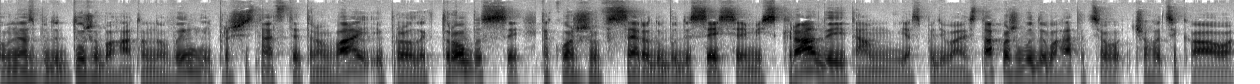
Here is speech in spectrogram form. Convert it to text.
У нас буде дуже багато новин і про 16-й трамвай, і про електробуси. Також в середу буде сесія міськради, і там, я сподіваюся, також буде багато цього чого цікавого.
